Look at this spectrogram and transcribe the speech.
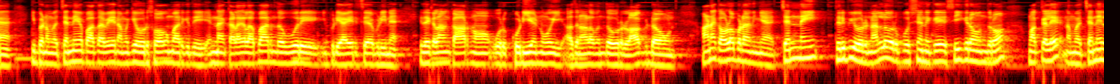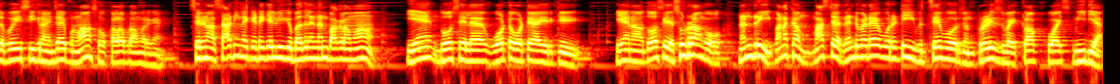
இப்போ நம்ம சென்னையை பார்த்தாவே நமக்கே ஒரு சோகமாக இருக்குது. என்ன கலகலப்பாக இருந்த ஊர் இப்படி ஆயிடுச்சு அப்படின்னு. இதுக்கெல்லாம் காரணம் ஒரு கொடிய நோய். அதனால் வந்து ஒரு லாக்டவுன் ஆனால் கவலைப்படாதீங்க. சென்னை திருப்பி ஒரு நல்ல ஒரு பொசிஷனுக்கு சீக்கிரம் வந்துடும் மக்களே நம்ம சென்னையில் போய் சீக்கிரம் என்ஜாய் பண்ணலாம். ஸோ கவலைப்படாமல் இருக்கேன் சரி நான் ஸ்டார்டிங்கில் கேட்ட கேள்விக்கு பதில் என்னன்னு பார்க்கலாமா? ஏன் தோசையில் ஓட்ட ஓட்டையாக இருக்குது ஏன்னா தோசையை சுடுறாங்கோ. நன்றி வணக்கம். மாஸ்டர் ரெண்டு வடை ஒரு tea with save Arjun produced by Clock Voice Media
